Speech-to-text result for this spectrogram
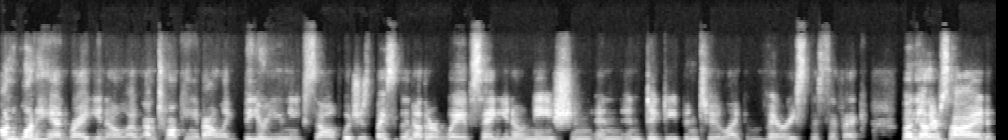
on one hand, right, you know, I, am talking about like be your unique self, which is basically another way of saying, you know, niche and and and dig deep into like very specific. But on the other side,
